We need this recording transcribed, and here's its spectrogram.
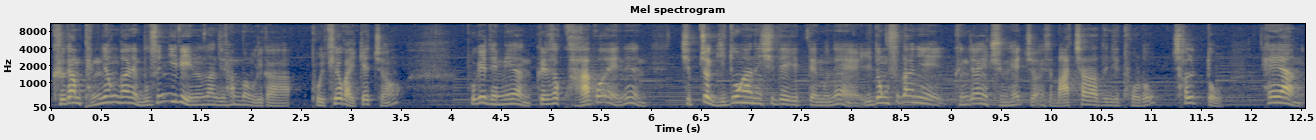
그간 100년간에 무슨 일이 일어난지 한번 우리가 볼 필요가 있겠죠. 보게 되면 그래서 과거에는 직접 이동하는 시대이기 때문에 이동 수단이 굉장히 중요했죠. 그래서 마차라든지 도로, 철도, 해양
